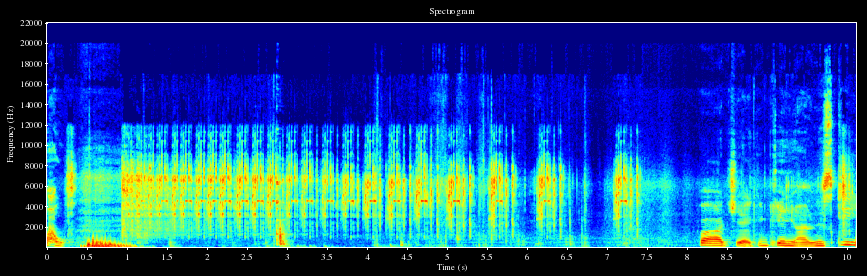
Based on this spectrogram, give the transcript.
Wow. Patrzcie, jaki genialny skin.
